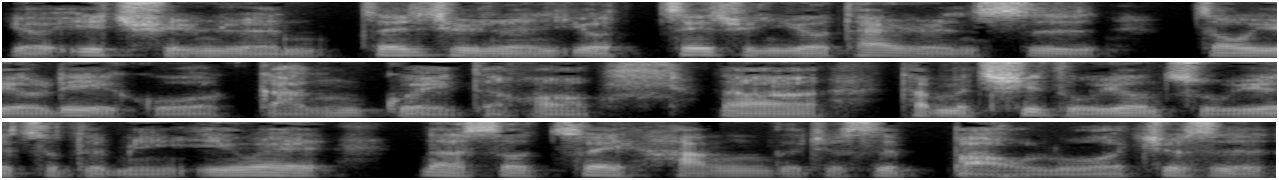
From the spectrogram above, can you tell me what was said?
有一群人，这群人有这群犹太人是周游列国赶鬼的哈，那他们企图用主耶稣的名，因为那时候最夯的就是保罗，就是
